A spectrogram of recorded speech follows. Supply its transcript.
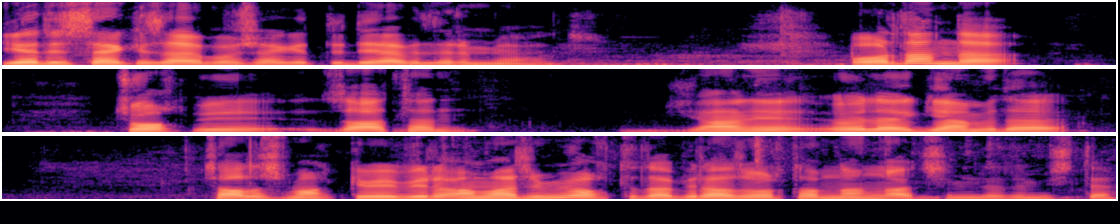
7-8 ay boşa gitti diyebilirim yani. Oradan da çok bir zaten yani öyle gemide çalışmak gibi bir amacım yoktu da biraz ortamdan kaçayım dedim işte.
